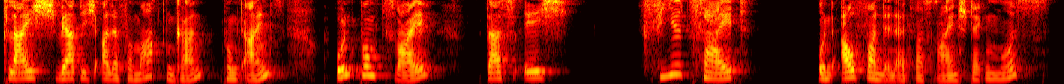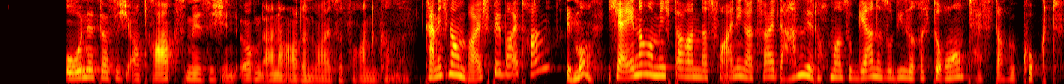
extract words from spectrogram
gleichwertig alle vermarkten kann. Punkt eins. Und Punkt zwei, dass ich viel Zeit und Aufwand in etwas reinstecken muss, ohne dass ich ertragsmäßig in irgendeiner Art und Weise vorankomme. Kann ich noch ein Beispiel beitragen? Immer. Ich erinnere mich daran, dass vor einiger Zeit, da haben wir doch mal so gerne so diese Restauranttester geguckt.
